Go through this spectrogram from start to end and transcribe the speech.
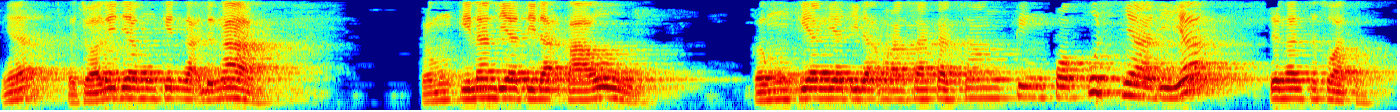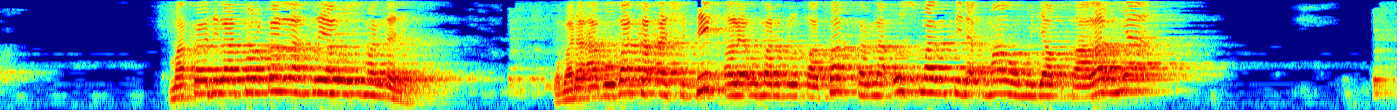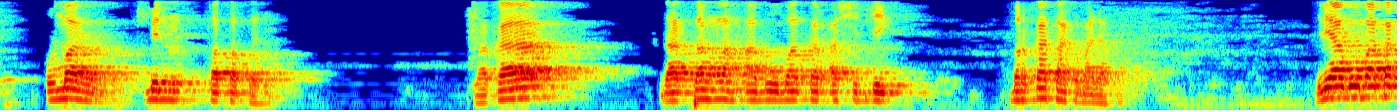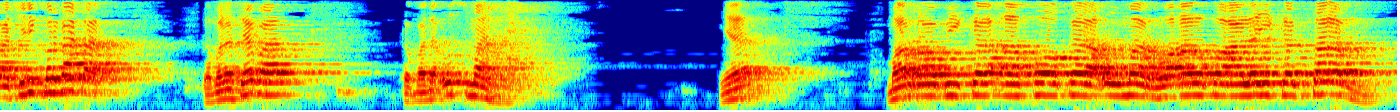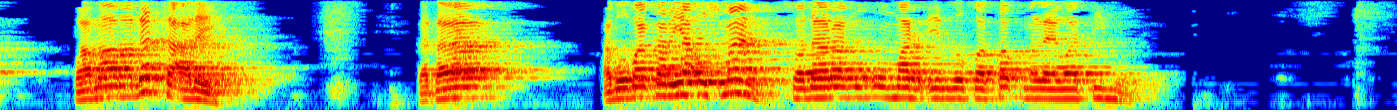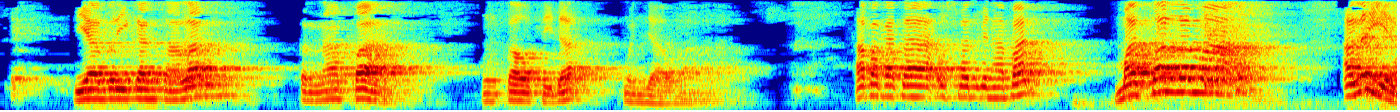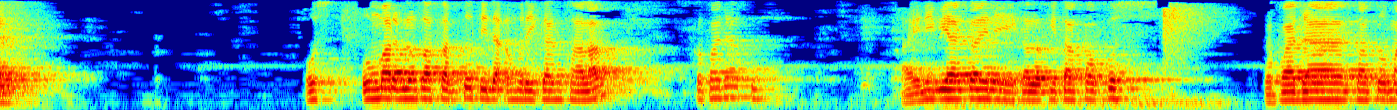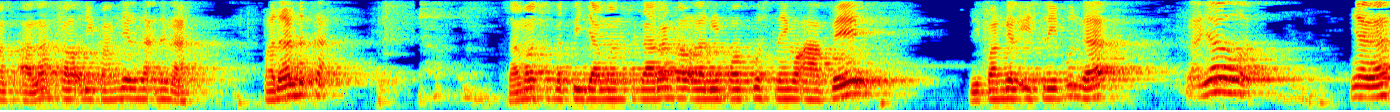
Ya, kecuali dia mungkin nggak dengar. Kemungkinan dia tidak tahu. Kemungkinan dia tidak merasakan saking fokusnya dia dengan sesuatu. Maka dilaporkanlah pria Utsman tadi kepada Abu Bakar As-Siddiq oleh Umar bin Khattab karena Utsman tidak mau menjawab salamnya Umar bin Khattab tadi. Maka datanglah Abu Bakar As-Siddiq berkata kepadaku. Jadi Abu Bakar As-Siddiq berkata kepada siapa? kepada Utsman ya marabika akhaka Umar wa alqa alayka salam wa ma radatta alayhi kata Abu Bakar ya Utsman saudaramu Umar ibnu Khattab melewatimu dia berikan salam kenapa engkau tidak menjawab. Apa kata Utsman bin Affan? Masallama alayya. Umar bin Khattab itu tidak memberikan salam kepadaku. Nah, ini biasa ini kalau kita fokus kepada satu masalah kalau dipanggil nggak dengar padahal dekat sama seperti zaman sekarang kalau lagi fokus nengok HP, dipanggil istri pun enggak enggak nyaut. Ya kan?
